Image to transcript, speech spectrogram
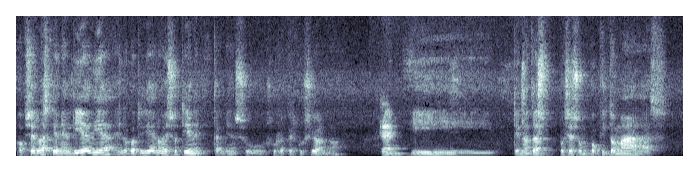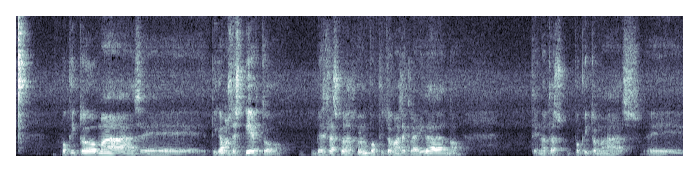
observas que en el día a día, en lo cotidiano, eso tiene también su, su repercusión, ¿no? Claro. Y te notas, pues eso, un poquito más, un poquito más, eh, digamos, despierto, ves las cosas con un poquito más de claridad, ¿no? Te notas un poquito más eh,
